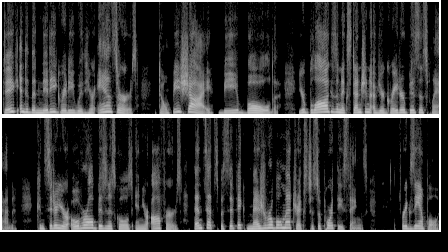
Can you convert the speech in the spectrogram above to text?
Dig into the nitty gritty with your answers. Don't be shy, be bold. Your blog is an extension of your greater business plan. Consider your overall business goals and your offers, then set specific measurable metrics to support these things. For example,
